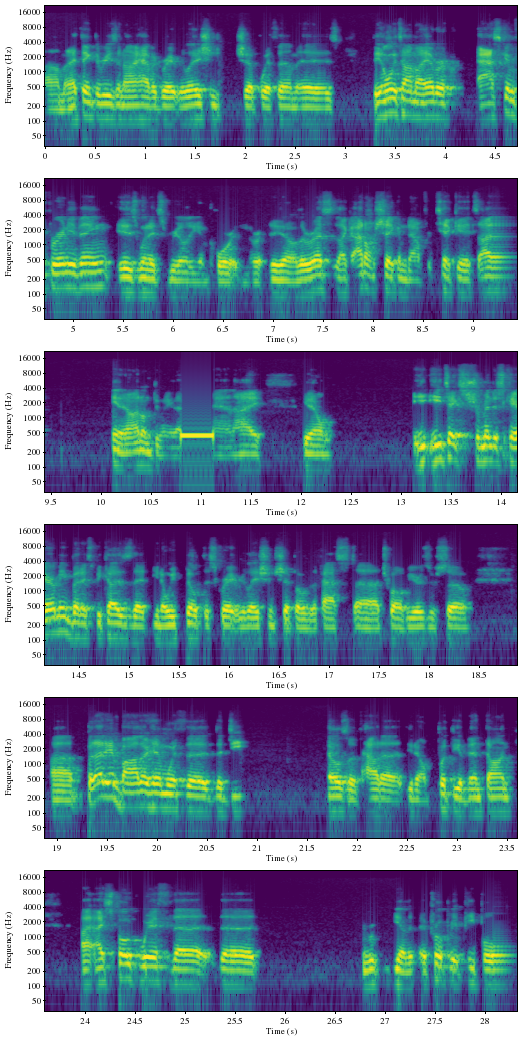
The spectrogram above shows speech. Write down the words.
Um, and I think the reason I have a great relationship with him is the only time I ever ask him for anything is when it's really important. You know, the rest, like, I don't shake him down for tickets. I, you know, I don't do any of that, man. I, you know, he, he, takes tremendous care of me, but it's because that you know we've built this great relationship over the past uh, 12 years or so. Uh, but I didn't bother him with the the details of how to you know put the event on. I, I spoke with the the you know the appropriate people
